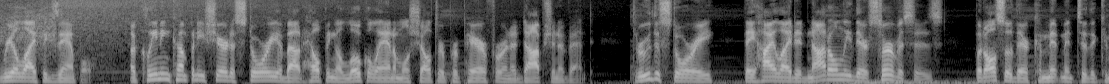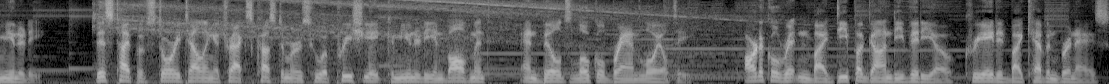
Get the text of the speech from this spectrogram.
Real-life example. A cleaning company shared a story about helping a local animal shelter prepare for an adoption event. Through the story, they highlighted not only their services, but also their commitment to the community. This type of storytelling attracts customers who appreciate community involvement and builds local brand loyalty. Article written by Dipa Gandhi Video, created by Kevin Brenes.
